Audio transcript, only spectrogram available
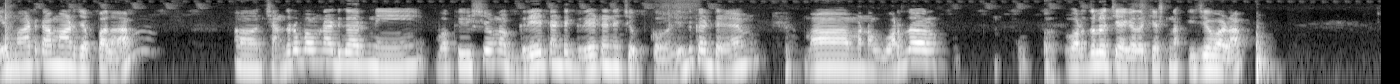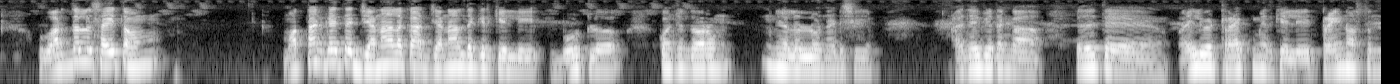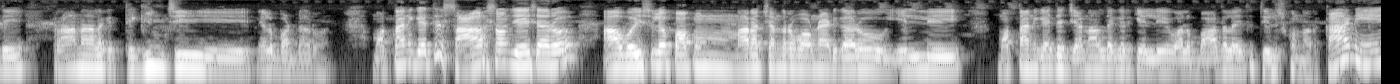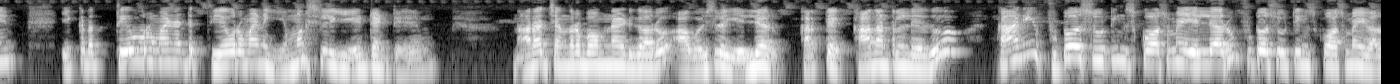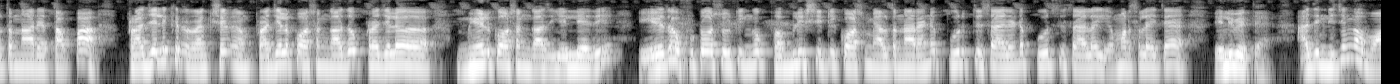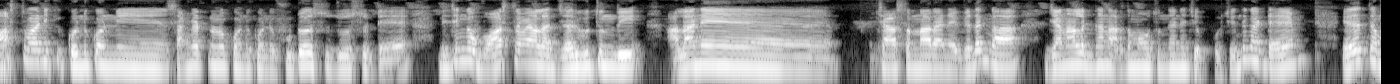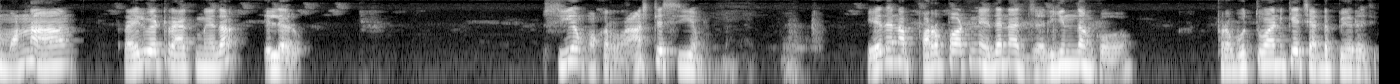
ఏ మాటకు ఆ మాట చెప్పాలా? చంద్రబాబు నాయుడు గారిని ఒక విషయంలో గ్రేట్ అంటే గ్రేట్ అనే చెప్పుకోవాలి. ఎందుకంటే మా మన వరద వరదలు వచ్చాయి కదా కృష్ణ విజయవాడ. వరదలు సైతం మొత్తానికైతే జనాలక జనాల దగ్గరికి వెళ్ళి బోట్లో కొంచెం దూరం నీళ్ళల్లో నడిచి అదేవిధంగా ఏదైతే రైల్వే ట్రాక్ మీదకి వెళ్ళి ట్రైన్ వస్తుంది ప్రాణాలకి తెగించి నిలబడ్డారు. మొత్తానికైతే సాహసం చేశారు. ఆ వయసులో పాపం నారా చంద్రబాబు నాయుడు గారు వెళ్ళి మొత్తానికైతే జనాల దగ్గరికి వెళ్ళి వాళ్ళ బాధలు అయితే తెలుసుకున్నారు. కానీ ఇక్కడ తీవ్రమైన అంటే తీవ్రమైన విమర్శలు ఏంటంటే నారా చంద్రబాబు నాయుడు గారు ఆ వయసులో వెళ్ళారు. కరెక్టే కాదంటం లేదు కానీ ఫోటో షూటింగ్స్ కోసమే వెళ్ళారు ఫోటో షూటింగ్స్ కోసమే వెళ్తున్నారే తప్ప ప్రజలకి రక్షణ ప్రజల కోసం కాదు ప్రజల మేలు కోసం కాదు వెళ్ళేది ఏదో ఫోటో షూటింగ్ పబ్లిసిటీ కోసం వెళ్తున్నారని పూర్తి స్థాయిలో అంటే పూర్తి స్థాయిలో విమర్శలు అయితే వెలివెత్తాయి అది నిజంగా వాస్తవానికి కొన్ని కొన్ని సంఘటనలు కొన్ని కొన్ని ఫొటోస్ చూస్తుంటే నిజంగా వాస్తవం అలా జరుగుతుంది. అలానే చేస్తున్నారు అనే విధంగా జనాలకు కానీ అర్థమవుతుందనే చెప్పుకోవచ్చు. ఎందుకంటే ఏదైతే మొన్న రైల్వే ట్రాక్ మీద వెళ్ళారు సీఎం ఒక రాష్ట్ర సీఎం ఏదైనా పొరపాటున ఏదైనా జరిగిందనుకో ప్రభుత్వానికే చెడ్డ పేరు అది.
